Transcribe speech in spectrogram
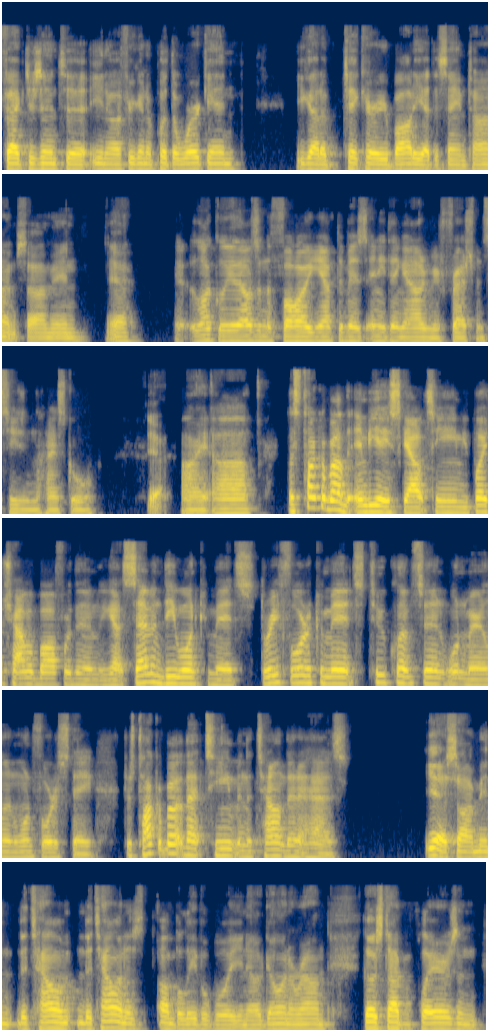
factors into you know if you're going to put the work in you got to take care of your body at the same time. So i mean yeah. luckily that was in the fall. You have to miss anything out of your freshman season in high school. Yeah. All right uh let's talk about the nba scout team. You play travel ball for them. You got seven d1 commits three florida commits two clemson one maryland one florida state. Just talk about that team and the talent that it has yeah, so I mean the talent the talent is unbelievable, you know, going around those type of players and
